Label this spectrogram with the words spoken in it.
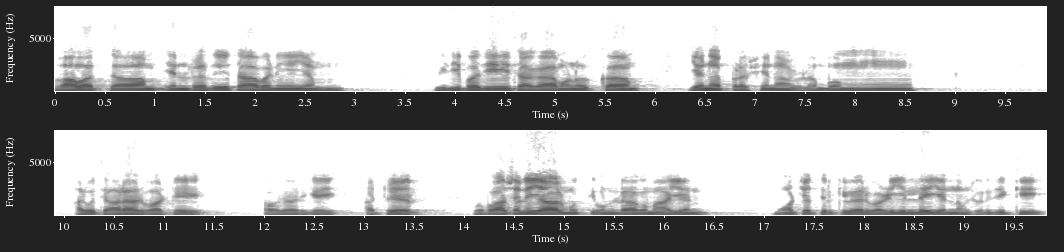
பாவத்தாம் என்றது தாவனீயம் விதிபதி சகாமனுக்காம் என பிரசினம் விளம்பும். அறுபத்தி ஆறாவது பாட்டு அவதாரிகை அற்றேல். உபாசனையால் முத்தி உண்டாகும் ஆயன் மோட்சத்திற்கு வேறு வழியில்லை என்னும் சுருதிக்கு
